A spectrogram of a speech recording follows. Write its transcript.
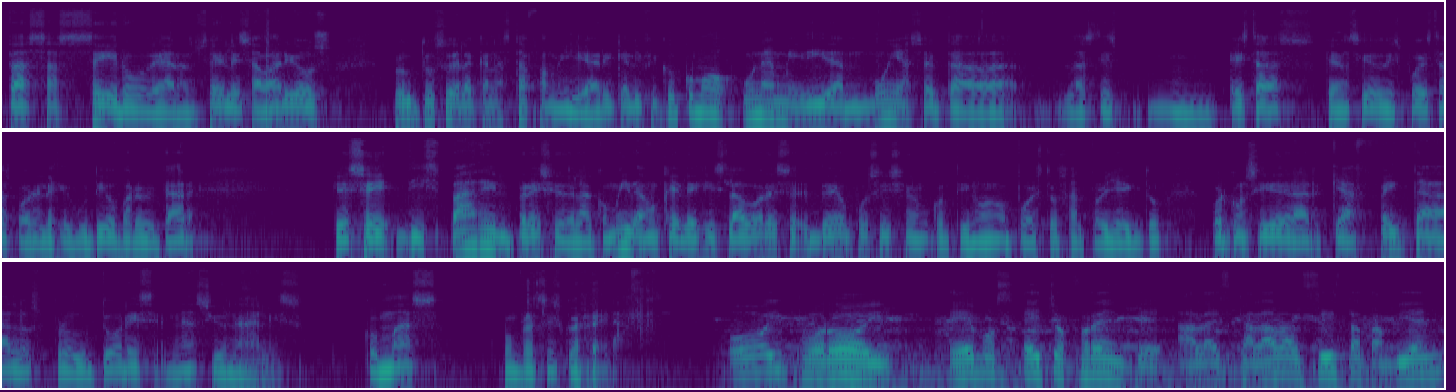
tasa cero de aranceles a varios productos de la canasta familiar y calificó como una medida muy acertada las, mm, estas que han sido dispuestas por el Ejecutivo para evitar que se dispare el precio de la comida, aunque legisladores de oposición continúan opuestos al proyecto por considerar que afecta a los productores nacionales. Con más, con Francisco Herrera. hoy por hoy hemos hecho frente a la escalada alcista también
